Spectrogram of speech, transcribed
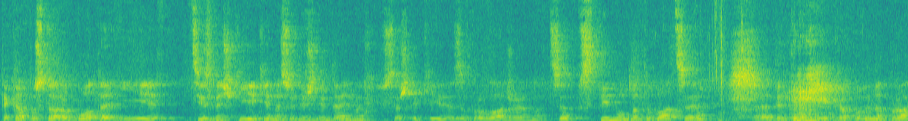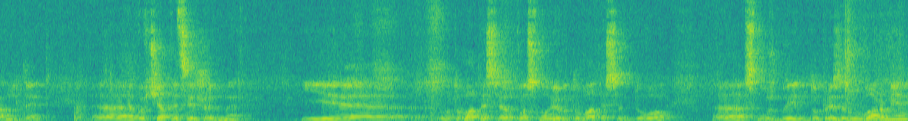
така пуста робота і ці значки, які на сьогоднішній день ми все ж таки запроваджуємо. Це стимул, мотивація дитини, яка повинна прагнути вивчати цей предмет. І готуватися в основі, готуватися до служби, до призову в армії,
